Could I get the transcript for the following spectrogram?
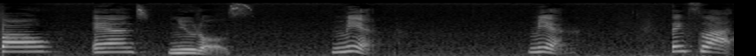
bao and noodles. Mian. Mian. Thanks a lot.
